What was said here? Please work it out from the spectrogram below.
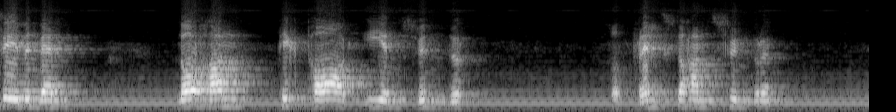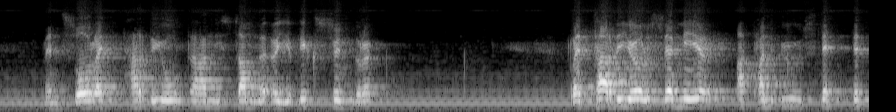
Se, min venn, når han fikk tak i en synder, så frelste han synderen. Men så rettferdiggjorde han i samme øyeblikk syndere. Rettferdiggjørelse er mer at han utslettet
